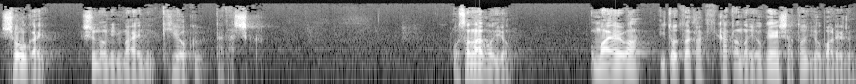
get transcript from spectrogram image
生涯主の見前に清く正しく。幼子よお前は意図高き方の預言者と呼ばれる。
